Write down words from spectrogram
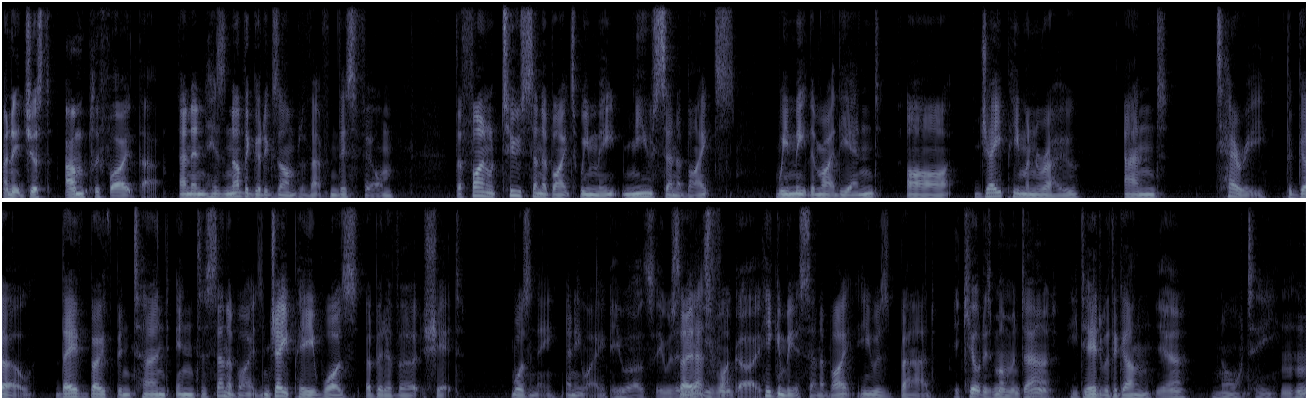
and it just amplified that. And then here's another good example of that from this film. The final two Cenobites we meet, new Cenobites, we meet them right at the end, are JP Monroe and Terry, the girl. They've both been turned into Cenobites. And JP was a bit of a shit, wasn't he? Anyway. He was. He was So an that's evil fine. guy. He can be a Cenobite. He was bad. He killed his mum and dad. He did with a gun. Yeah. Naughty. hmm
